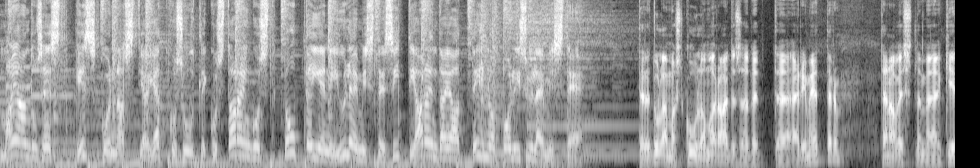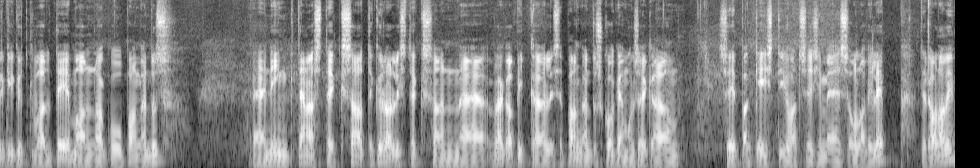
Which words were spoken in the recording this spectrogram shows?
majandusest, keskkonnast ja jätkusuutlikust arengust toob teieni Ülemiste City arendaja Tehnopolis Ülemiste. tere tulemast kuulama raadiosaadet Ärimeeter täna vestleme kirgi kütval teemal nagu pangandus eh, ning tänasteks saatekülalisteks on eh, väga pikaajalise panganduskogemusega Swedbank Eesti juhatuse esimees Olavi Lepp, tere Olavi!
